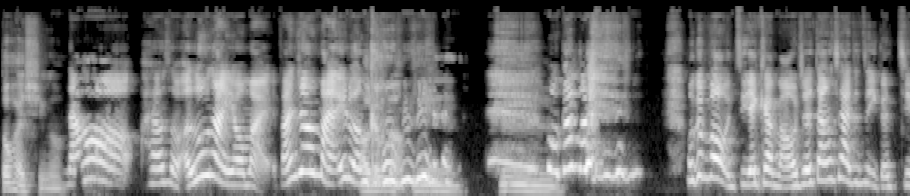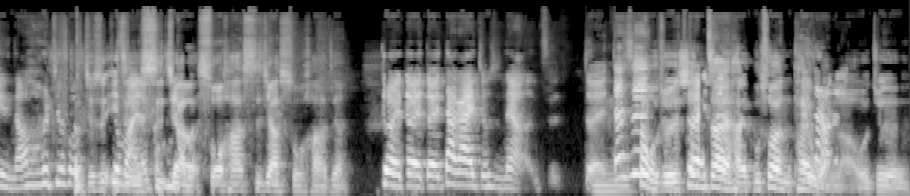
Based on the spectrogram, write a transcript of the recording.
都还行啊。然后还有什么？呃，Luna 也有买，反正就买了一轮啊公 Luna，链。嗯，嗯 我根本不知道我自己在干嘛，我觉得当下就是一个劲，然后就就是一直试驾说哈试驾说哈这样。对对对，大概就是那样子。对，嗯但是但我觉得现在还不算太晚了，我觉得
